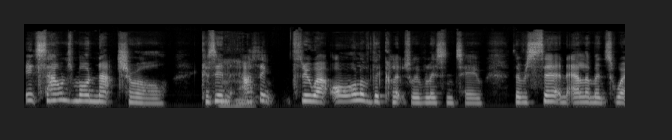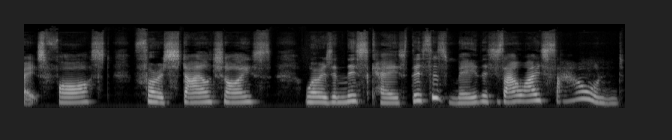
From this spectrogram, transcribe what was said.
It sounds more natural because in I think throughout all of the clips we've listened to, there are certain elements where it's forced for a style choice. Whereas in this case, this is me. This is how I sound.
